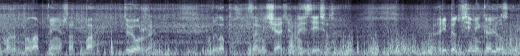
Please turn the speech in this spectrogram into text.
Может была бы, конечно, потверже. Было бы замечательно. И здесь вот гребет всеми колесами.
